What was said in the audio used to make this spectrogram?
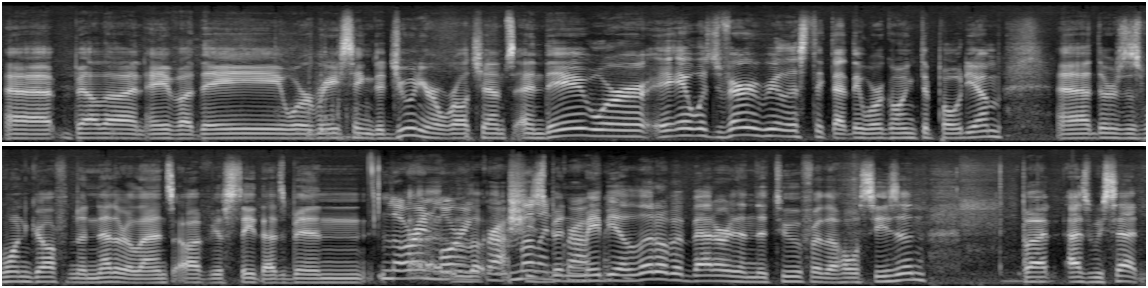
Uh, Bella and Ava, they were racing the junior world champs, and they were. It was very realistic that they were going to podium. Uh, there's this one girl from the Netherlands, obviously, that's been Lauren uh, Morengra- She's been maybe a little bit better than the two for the whole season. But as we said,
